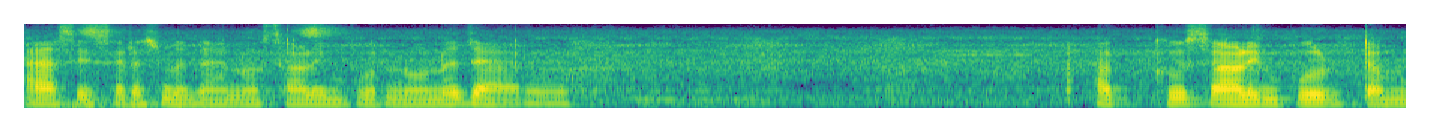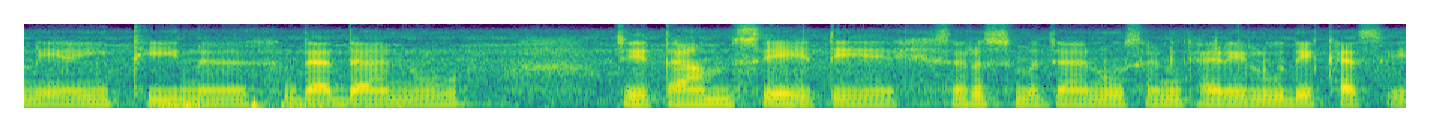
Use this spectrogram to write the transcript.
આ છે સરસ મજાનો સાળીમપુરનો નજારો. આખું સાળીમપુર તમને અહીંથી ને દાદાનું જે ધામ છે તે સરસ મજાનું શણગારેલું દેખાશે.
